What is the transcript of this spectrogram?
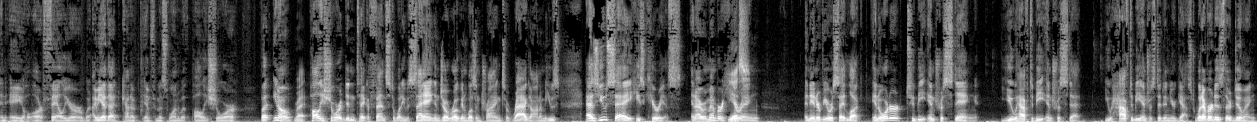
an a or failure or what. I mean, he had that kind of infamous one with Pauly Shore. But you know, Right. Pauly Shore didn't take offense to what he was saying, and Joe Rogan wasn't trying to rag on him. He was, as you say, he's curious. And I remember Yes. hearing an interviewer say, "Look, in order to be interesting, you have to be interested. You have to be interested in your guest, whatever it is they're doing,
